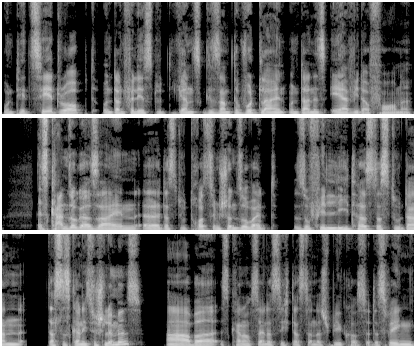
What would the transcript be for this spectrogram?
und TC droppt und dann verlierst du die ganze gesamte Woodline und dann ist er wieder vorne. Es kann sogar sein, äh, dass du trotzdem schon so weit so viel Lead hast, dass du dann, dass das gar nicht so schlimm ist. Aber es kann auch sein, dass sich das dann das Spiel kostet. Deswegen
